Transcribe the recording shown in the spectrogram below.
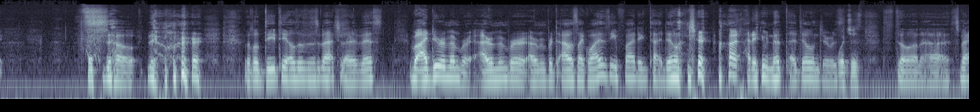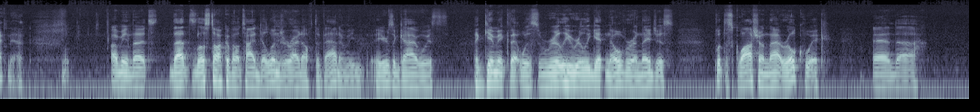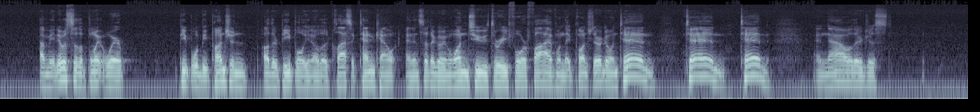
so there were little details of this match that I missed. But I do remember it. I remember. I remember. I was like, "Why is he fighting Tye Dillinger?" I didn't even know Tye Dillinger was Which is, still on uh, SmackDown. I mean, that's that's. Let's talk about Tye Dillinger right off the bat. I mean, here's a guy with a gimmick that was really, really getting over, and they just put the squash on that real quick. And uh, I mean, it was to the point where people would be punching other people, you know, the classic ten count, and instead of going one, two, three, four, five when they punch, they were going 10, 10, 10. and now they're just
